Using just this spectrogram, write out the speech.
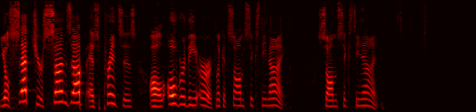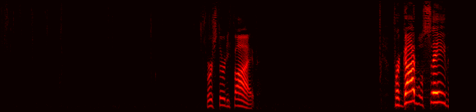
You'll set your sons up as princes all over the earth. Look at Psalm 69. Psalm 69. Verse 35. For God will save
